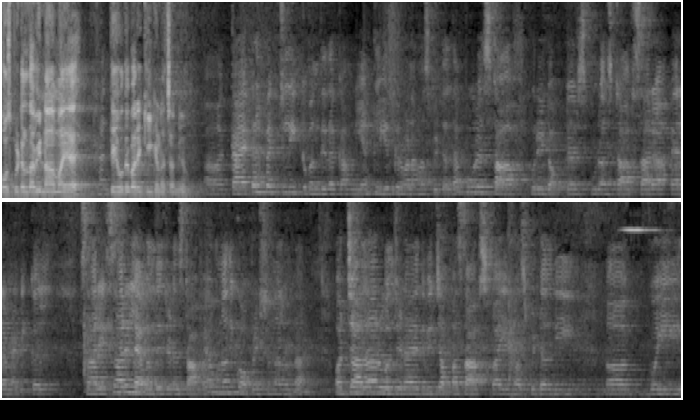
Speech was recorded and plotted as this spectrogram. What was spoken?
ਹਸਪੀਟਲ ਦਾ ਵੀ ਨਾਮ ਆਇਆ ਹੈ ਤੇ ਉਹਦੇ ਬਾਰੇ ਕੀ ਕਹਿਣਾ ਚਾਹੁੰਦੇ ਹੋ? ਅਹ ਕਾਇਕਲਪ ਐਕਚੁਅਲੀ ਇੱਕ ਬੰਦੇ ਦਾ ਕੰਮ ਨਹੀਂ ਹੈ ਕਲੀਅਰ ਕਰਵਾਉਣਾ ਹਸਪੀਟਲ ਦਾ। ਪੂਰਾ ਸਟਾਫ ਪੂਰੇ ਡਾਕਟਰਸ ਪੂਰਾ ਸਟਾਫ ਸਾਰਾ ਪੈਰਾਮੈਡੀਕਲ ਸਾਰੇ ਸਾਰੇ ਲੈਵਲ ਦੇ ਜਿਹੜਾ ਸਟਾਫ ਹੈ ਉਹਨਾਂ ਦੀ ਕੋਆਪਰੇਸ਼ਨ ਨਾਲ ਹੁੰਦਾ। ਔਰ ਜ਼ਿਆਦਾ ਰੋਲ ਜਿਹੜਾ ਹੈ ਇਹਦੇ ਵਿੱਚ ਆਪਾਂ ਸਾਫ਼ ਸਫ਼ਾਈ ਹਸਪੀਟਲ ਦੀ ਕੋਈ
